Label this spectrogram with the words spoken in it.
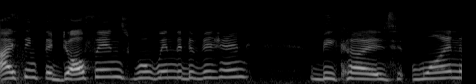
I think the Dolphins will win the division because one,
